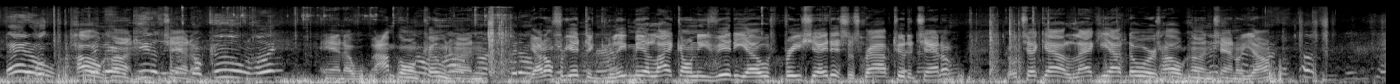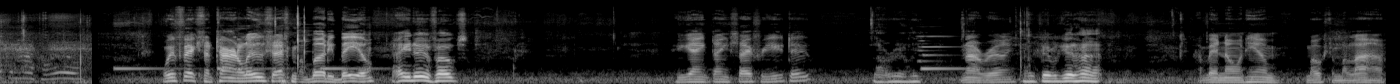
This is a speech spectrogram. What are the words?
That old Hog hunting kid is gonna channel. Go coon hunting. and uh, I'm going coon hunting. Y'all don't forget to leave me a like on these videos. Appreciate it. Subscribe to the channel. Go check out Lackey Outdoors Hog Hunting channel, y'all. We're fixing to turn loose. That's my buddy Bill. How you doing, folks? You got anything to say for YouTube? Not really. Not really. Hope you have a good hunt. I've been knowing him most of my life.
